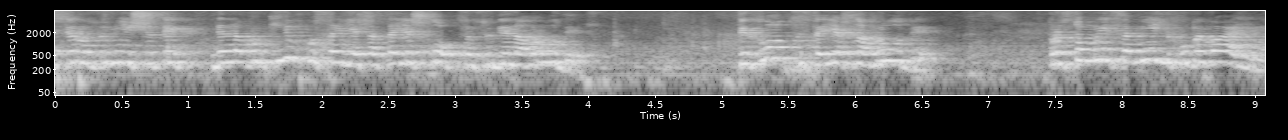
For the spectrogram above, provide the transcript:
і ти розумієш, що ти не на бруківку стаєш, а стаєш хлопцем собі на груди. Ти хлопцю стаєш на груди. Просто ми самі їх убиваємо.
